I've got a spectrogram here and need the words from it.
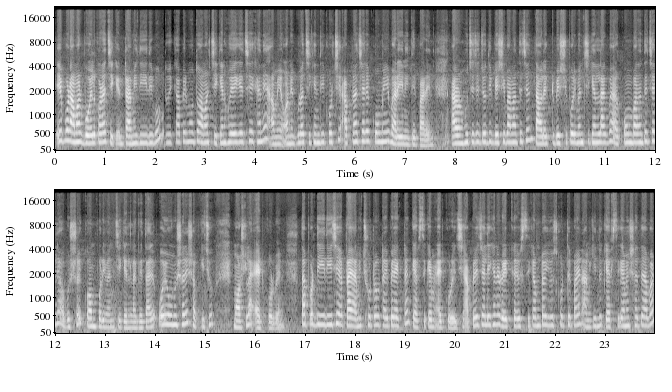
এরপর আমার বয়েল করা চিকেনটা আমি দিয়ে দিব। দুই কাপের মতো আমার চিকেন হয়ে গেছে এখানে। আমি অনেকগুলো চিকেন দিয়ে করছি। আপনার চাইলে কমেই বাড়িয়ে নিতে পারেন। কারণ হচ্ছে যে, যদি বেশি বানাতে চান, তাহলে একটু বেশি পরিমাণ চিকেন লাগবে। আর কম বানাতে চাইলে অবশ্যই কম পরিমাণ চিকেন লাগবে। তাহলে ওই অনুসারে সব কিছু মশলা অ্যাড করবেন। তারপর দিয়ে দিয়েছি, প্রায় আমি ছোট টাইপের একটা ক্যাপসিকাম অ্যাড করেছি। আপনারা চাইলে এখানে রেড ক্যাপসিকামটাও ইউজ করতে পারেন। আমি কিন্তু ক্যাপসিকামের সাথে আবার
